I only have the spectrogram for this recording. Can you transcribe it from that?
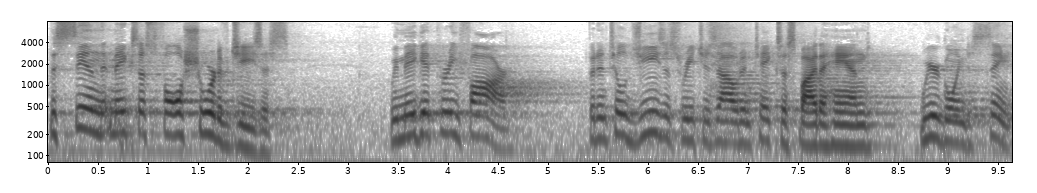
the sin that makes us fall short of Jesus. We may get pretty far, but until Jesus reaches out and takes us by the hand, we're going to sink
